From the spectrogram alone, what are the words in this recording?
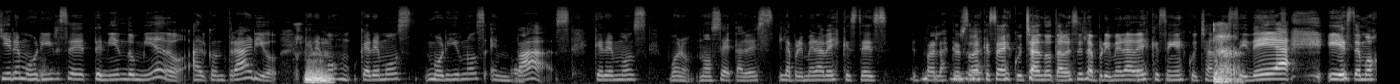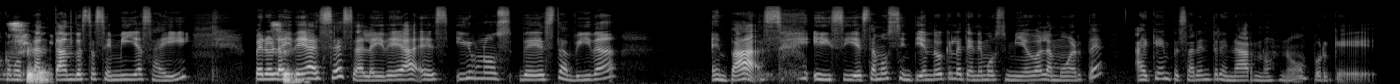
quiere morirse teniendo miedo, al contrario, queremos, queremos morirnos en paz, queremos, bueno, no sé, tal vez la primera vez que estés para las personas que están escuchando, tal vez es la primera vez que estén escuchando esta idea y estemos como sí. plantando estas semillas ahí. Pero la sí. idea es esa, la idea es irnos de esta vida en paz. Y si estamos sintiendo que le tenemos miedo a la muerte, hay que empezar a entrenarnos, ¿no? Porque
